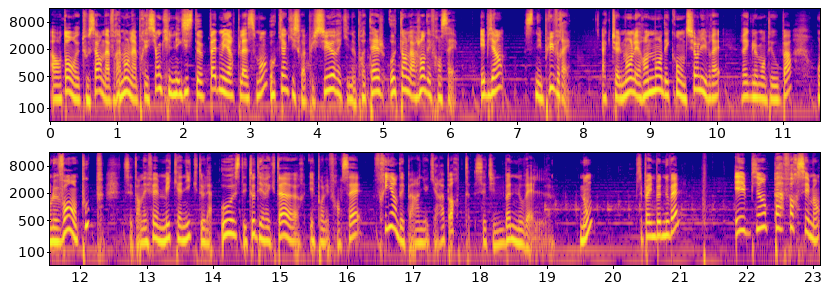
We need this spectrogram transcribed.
À entendre tout ça, on a vraiment l'impression qu'il n'existe pas de meilleur placement, aucun qui soit plus sûr et qui ne protège autant l'argent des Français. Eh bien, ce n'est plus vrai. Actuellement, les rendements des comptes sur livret, réglementés ou pas, on le vend en poupe. C'est en effet mécanique de la hausse des taux directeurs. Et pour les Français, friands d'épargne qui rapporte, c'est une bonne nouvelle. Non? C'est pas une bonne nouvelle? Eh bien, pas forcément,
